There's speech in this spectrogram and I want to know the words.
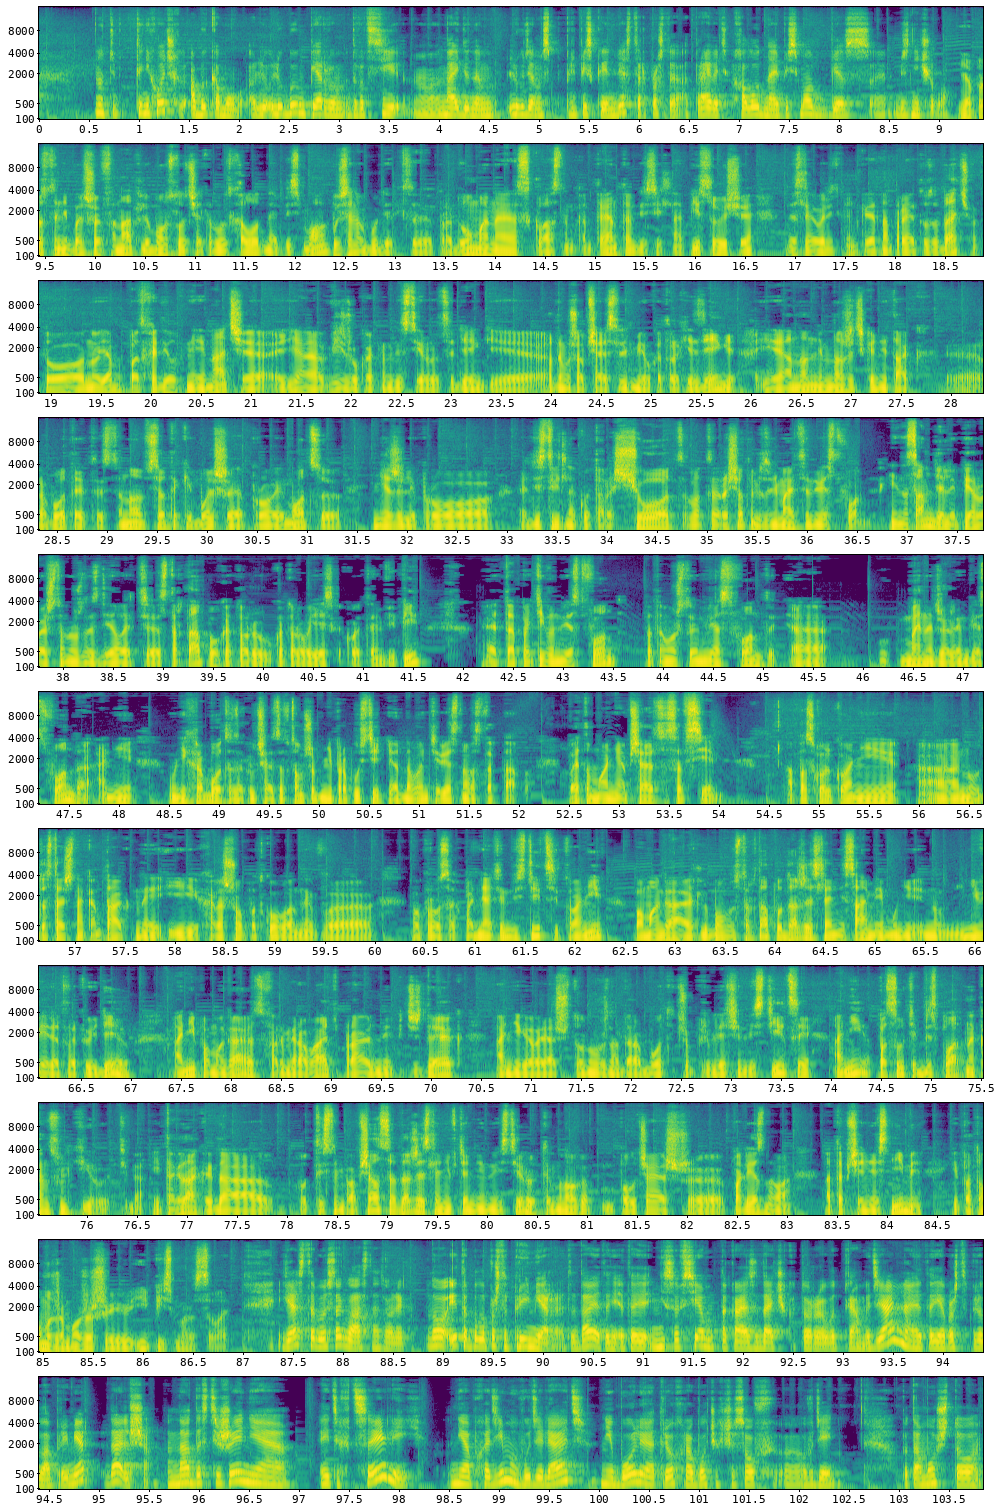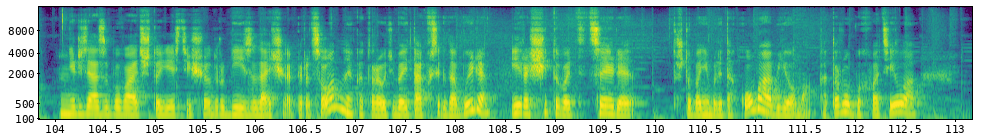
ну, ты, ты не хочешь абы кому, любым первым 20 э, найденным людям с припиской инвестор просто отправить холодное письмо без, э, без ничего. Я просто небольшой фанат. В любом случае это будет холодное письмо. Пусть оно будет э, продуманное, с классным контентом, действительно описывающее. Но если говорить конкретно про эту задачу, то ну, я бы подходил к ней иначе. Я вижу, как инвестируются деньги, потому что общаюсь с людьми, у которых есть деньги. И оно немножечко не так работает. То есть оно все-таки больше про эмоцию, нежели про действительно какой-то расчет. Вот расчетами занимается инвестфонд. И на самом деле первое, что нужно сделать э, стартапу, который, у которого есть какой-то MVP, это пойти в инвестфонд, потому что инвестфонд, э, менеджеры инвестфонда, они, у них работа заключается в том, чтобы не пропустить ни одного интересного стартапа. Поэтому они общаются со всеми. А поскольку они э, ну, достаточно контактны и хорошо подкованы в вопросах поднятия инвестиций, то они помогают любому стартапу, даже если они сами ему не, ну, не верят в эту идею, они помогают сформировать правильный pitch-deck, они говорят, что нужно доработать, чтобы привлечь инвестиции, они, по сути, бесплатно консультируют тебя. И тогда, когда вот ты с ним пообщался, даже если они в тебя не инвестируют, ты много получаешь э, полезного от общения с ними, и потом уже можешь и, и письма рассылать. Я с тобой согласна, Толик. Но это было просто пример. Это, да, это, это не совсем такая задача, которая вот прям идеальная. Это я просто привела пример. Дальше. На достижение этих целей необходимо выделять не более трех рабочих часов э, в день. Потому что нельзя забывать, что есть еще другие задачи операционные, которые у тебя и так всегда были, и рассчитывать цели, чтобы они были такого объема, которого бы хватило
